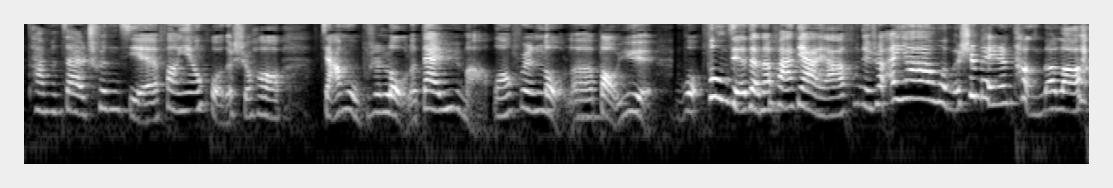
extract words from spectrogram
他们在春节放烟火的时候，贾母不是搂了黛玉嘛？王夫人搂了宝玉，我凤姐在那发嗲呀。凤姐说：“哎呀，我们是没人疼的了。”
